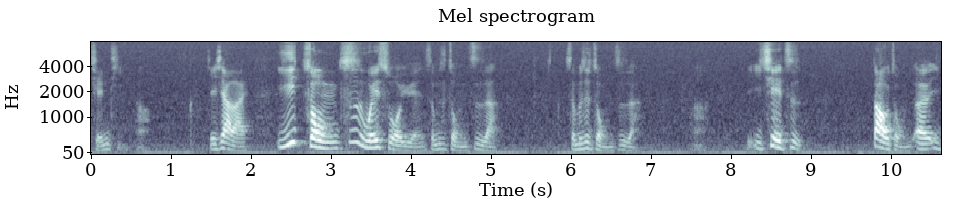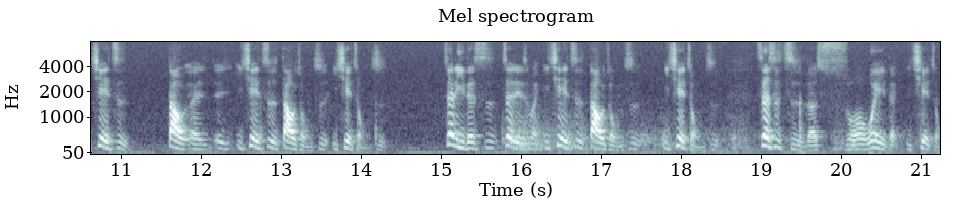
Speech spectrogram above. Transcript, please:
前提啊。接下来以种子为所缘，什么是种子啊？什么是种子啊？啊，一切智，道种呃，一切智，道呃呃，一切智道种智，一切种智。这里的是这里什么？一切智道种智，一切种智，这是指的所谓的一切种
